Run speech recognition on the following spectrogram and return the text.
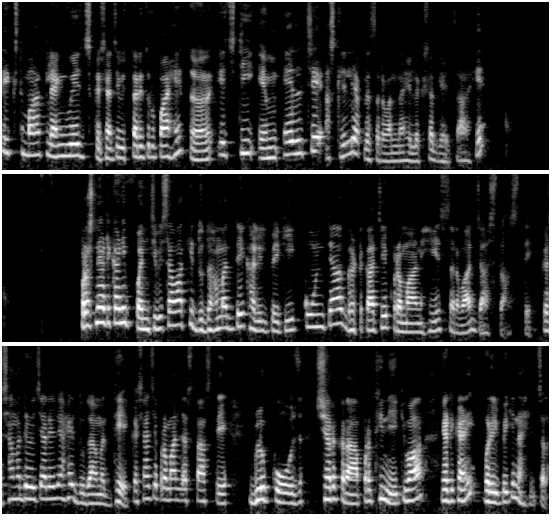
टेक्स्ट मार्क लँग्वेज कशाचे विस्तारित रूप आहे? तर एच टी एम एलचे असलेले आपल्या सर्वांना हे लक्षात घ्यायचं आहे. प्रश्न या ठिकाणी पंचवीसावा की दुधामध्ये खालीलपैकी कोणत्या घटकाचे प्रमाण हे सर्वात जास्त असते? कशामध्ये विचारलेले आहे? दुधामध्ये. कशाचे प्रमाण जास्त असते? ग्लुकोज शर्करा प्रथिने किंवा या ठिकाणी वरीलपैकी नाही. चला.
